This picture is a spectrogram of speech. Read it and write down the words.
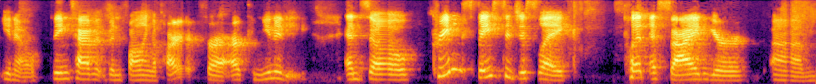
you know things haven't been falling apart for our community and so creating space to just like put aside your um,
